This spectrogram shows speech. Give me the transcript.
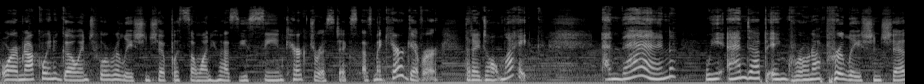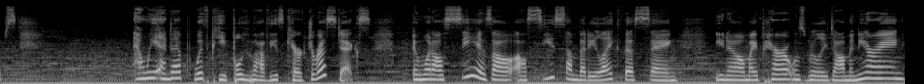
or I'm not going to go into a relationship with someone who has these same characteristics as my caregiver that I don't like. And then we end up in grown up relationships And we end up with people who have these characteristics. And what I'll see is I'll, I'll see somebody like this saying, you know, my parent was really domineering.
